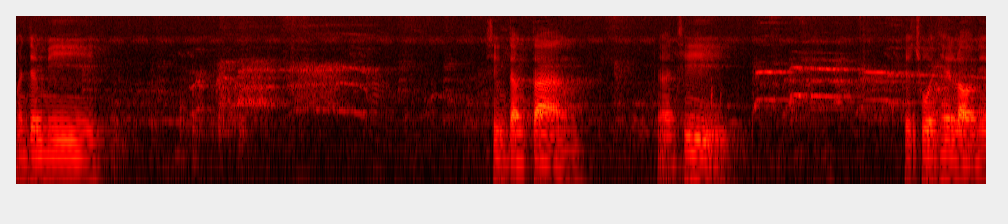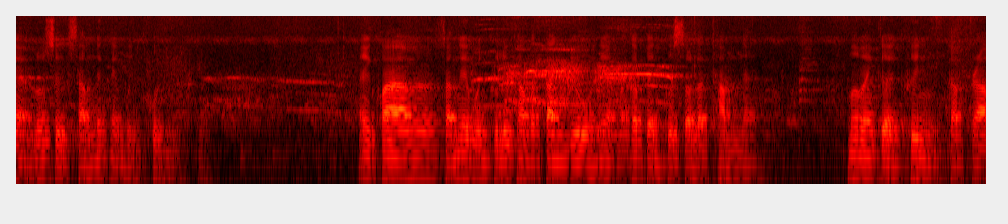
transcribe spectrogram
มันจะมี สิ่งต่างๆนะที่ จะชวนให้เราเนี่ยรู้สึกสำนึกในบุญคุณให้ความสำนึกบุญคุณหรือความกตัญญูเนี่ยมันก็เป็นกุศลธรรมนะเมื่อมันเกิดขึ้นกับเรา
